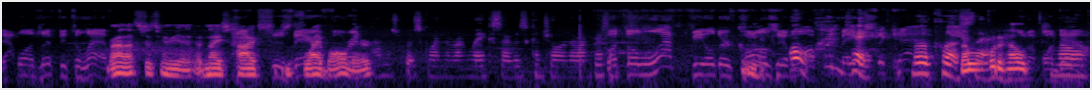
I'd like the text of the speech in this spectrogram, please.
That one lifted to left. Wow, that's just gonna be a, a nice high Hicks is there fly ball there. I was supposed to go in the wrong way because I was controlling the wrong person. But the left fielder calls him Oh, off and okay. makes the catch. A little close That there. would have One helped. up, one Well, down.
